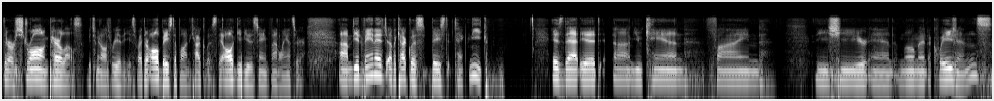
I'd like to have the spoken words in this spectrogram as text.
there are strong parallels between all three of these, right? They're all based upon calculus. They all give you the same final answer. Um, the advantage of a calculus-based technique is that it um, you can find the shear and moment equations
